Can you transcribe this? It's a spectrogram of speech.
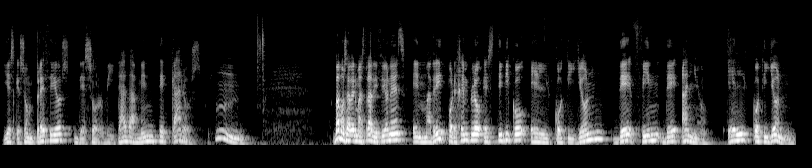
y es que son precios desorbitadamente caros. Hmm. Vamos a ver más tradiciones. En Madrid, por ejemplo, es típico el cotillón de fin de año. El cotillón.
